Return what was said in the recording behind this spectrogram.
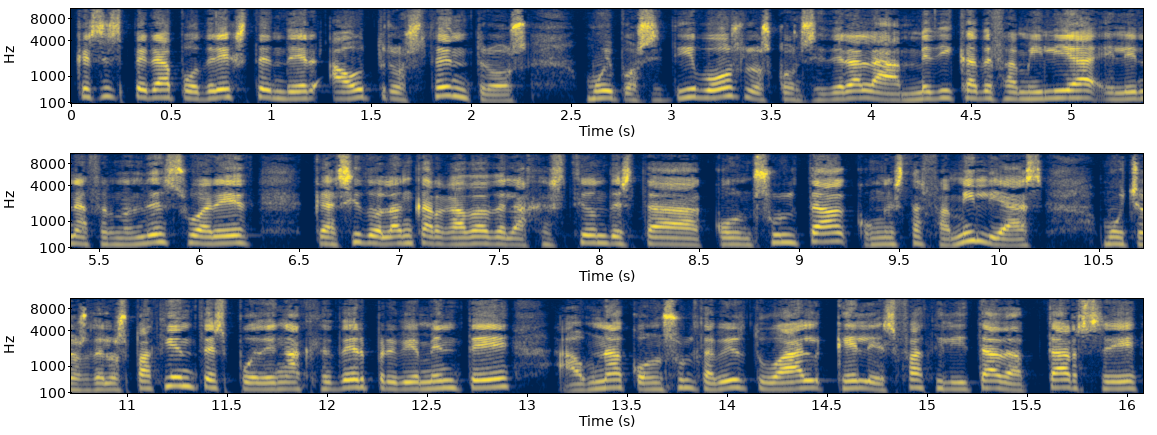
que se espera poder extender a otros centros. Muy positivos los considera la médica de familia Elena Fernández Suárez, que ha sido la encargada de la gestión de esta consulta con estas familias. Muchos de los pacientes pueden acceder previamente a una consulta virtual que les facilita adaptarse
